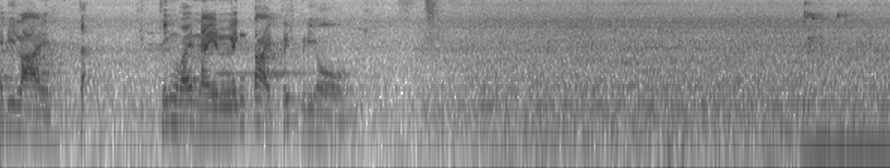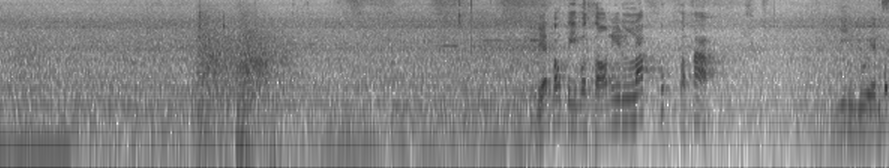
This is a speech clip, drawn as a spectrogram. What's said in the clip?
ID Line จะทิ้งไว้ในลิงก์ใต้คลิปวิดีโอ รียญของปีพศนี้รับทุกสภาพ ยิ่ง UNC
